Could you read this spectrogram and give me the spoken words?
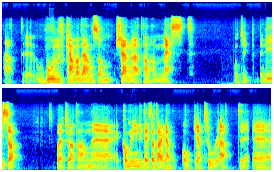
att eh, Wolf kan vara den som känner att han har mest att typ bevisa. Och jag tror att han kommer in lite extra taggad och jag tror att eh,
